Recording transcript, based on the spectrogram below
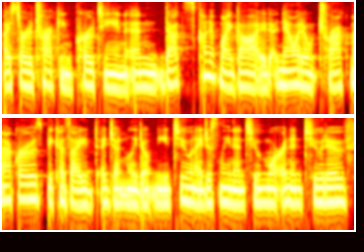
I started tracking protein, and that's kind of my guide. Now I don't track macros because I, I generally don't need to, and I just lean into more an intuitive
